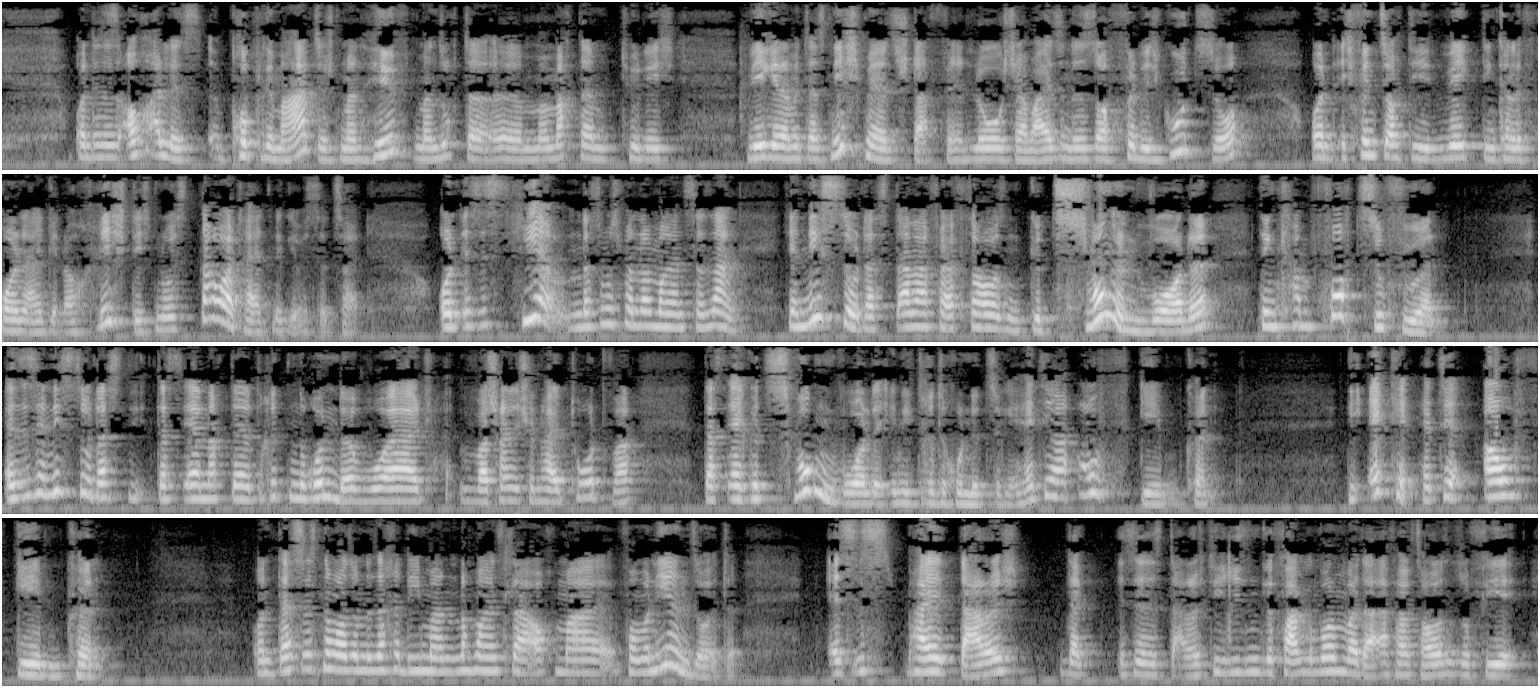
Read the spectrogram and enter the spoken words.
Und das ist auch alles problematisch. Man hilft, man sucht da, äh, man macht da natürlich Wege, damit das nicht mehr stattfindet, logischerweise. Und das ist auch völlig gut so. Und ich finde auch den Weg, den Kalifornien eingeht, auch richtig. Nur es dauert halt eine gewisse Zeit. Und es ist hier, und das muss man nochmal ganz klar sagen, ja nicht so, dass Dana 5000 gezwungen wurde, den Kampf fortzuführen. Es ist ja nicht so, dass, dass er nach der dritten Runde, wo er halt wahrscheinlich schon halb tot war, dass er gezwungen wurde, in die dritte Runde zu gehen. Hätte er aufgeben können. Die Ecke hätte aufgeben können. Und das ist nochmal so eine Sache, die man nochmal ganz klar auch mal formulieren sollte. Es ist halt dadurch, da ist es dadurch die Riesengefahr geworden, weil da 5000 so viel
